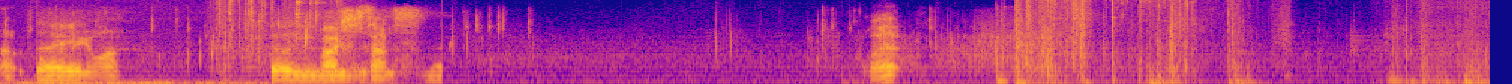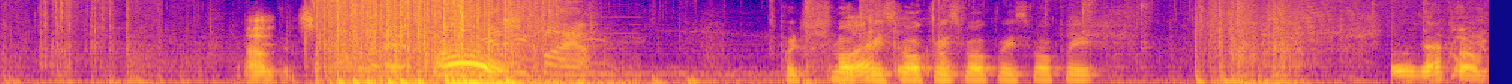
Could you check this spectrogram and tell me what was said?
Oh, whatever you want. So you Box need is to done. be sna- What? Oh, need to- someone over there. Oh! Enemy fire! Put smoke What me, smoke me, smoke me, smoke me. Where was that from?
